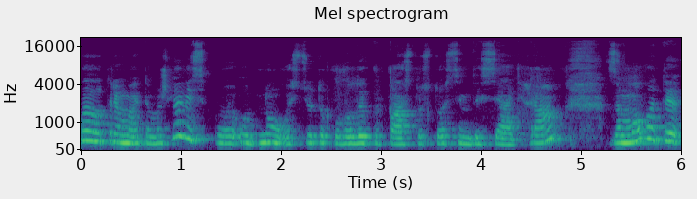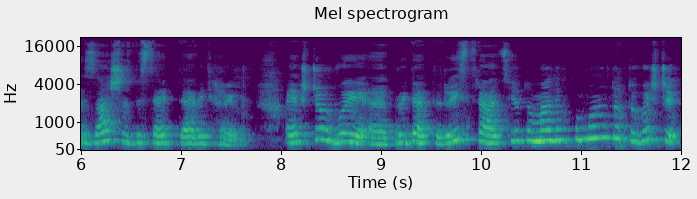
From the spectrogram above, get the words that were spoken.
ви отримаєте можливість одну ось цю таку велику пасту 170 грам замовити за 69 гривень. А якщо ви пройдете реєстрацію до мене в команду, то ви ще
